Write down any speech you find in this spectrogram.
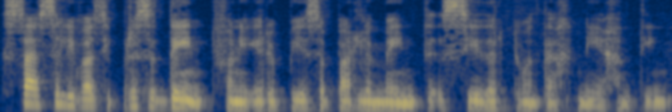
Sassoli was die president van die Europese Parlement sedert 2019.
